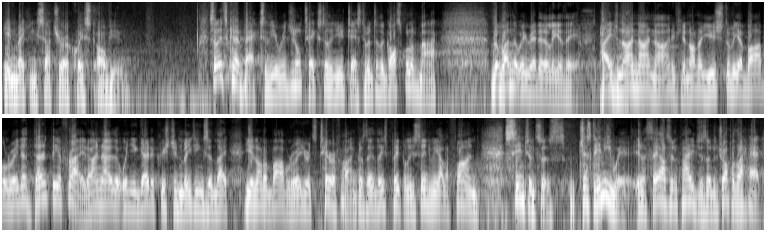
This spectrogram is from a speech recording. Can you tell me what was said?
in making such a request of you. So let's go back to the original text of the New Testament, to the Gospel of Mark, the one that we read earlier there. Page 999. If you're not used to be a Bible reader, don't be afraid. I know that when you go to Christian meetings and they, you're not a Bible reader, it's terrifying because there are these people who seem to be able to find sentences just anywhere in a thousand pages at a drop of the hat.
